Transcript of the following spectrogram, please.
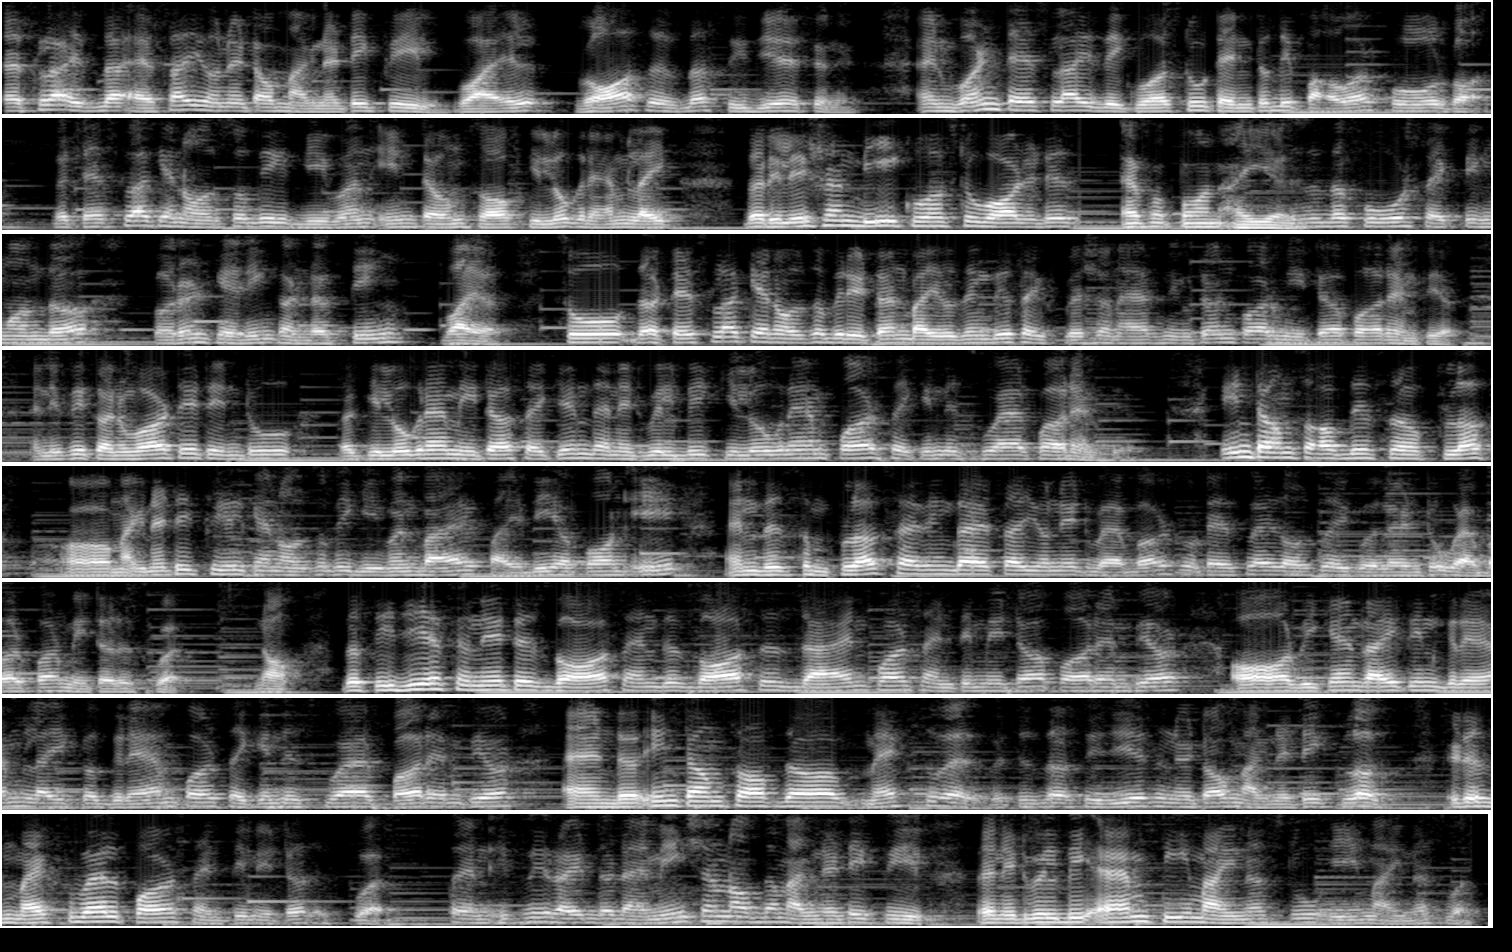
Tesla is the SI unit of magnetic field while Gauss is the CGS unit and 1 Tesla is equals to 10 to the power 4 Gauss. The Tesla can also be given in terms of kilogram like the relation B equals to what it is F upon IL. This is the force acting on the current carrying conducting wire. So the Tesla can also be written by using this expression as Newton per meter per ampere and if we convert it into the kilogram meter second then it will be kilogram per second square per ampere in terms of this uh, flux uh, magnetic field can also be given by phi b upon a. And this um, flux having the SI unit Weber so Tesla is also equivalent to Weber per meter square. Now the CGS unit is Gauss and this Gauss is dyne per centimeter per ampere or we can write in gram like a gram per second square per ampere. And uh, in terms of the Maxwell which is the CGS unit of magnetic flux it is Maxwell per centimeter square. And if we write the dimension of the magnetic field then it will be mt minus 2 a minus 1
